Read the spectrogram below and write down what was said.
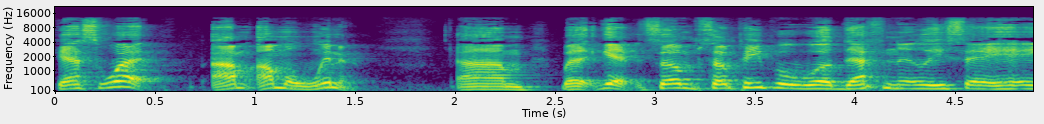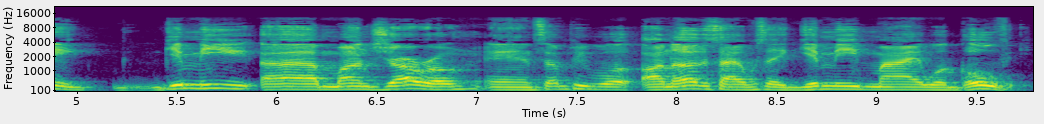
Guess what? I'm I'm a winner. Um, but yeah, some some people will definitely say, "Hey, give me uh, Mounjaro," and some people on the other side will say, "Give me my Wegovy,"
